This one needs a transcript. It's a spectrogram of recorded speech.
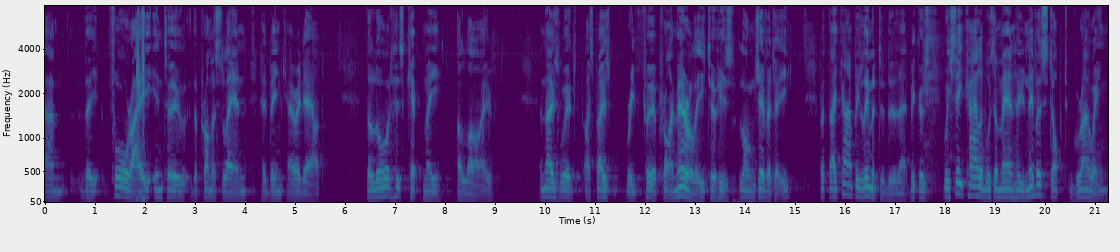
um, the foray into the promised land had been carried out. The Lord has kept me alive. And those words, I suppose, refer primarily to his longevity, but they can't be limited to that because we see Caleb was a man who never stopped growing.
